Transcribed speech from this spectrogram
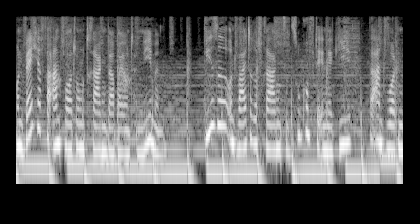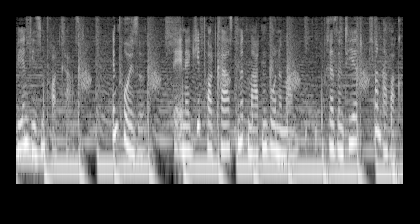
Und welche Verantwortung tragen dabei Unternehmen? Diese und weitere Fragen zur Zukunft der Energie beantworten wir in diesem Podcast. Impulse, der Energiepodcast mit Martin Bunnemann. Präsentiert von Avacon.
